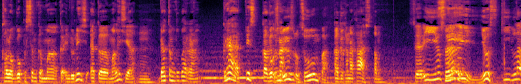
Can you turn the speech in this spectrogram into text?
kalau gue pesen ke Ma- ke Indonesia eh, ke Malaysia Hmm. datang tuh barang gratis kagak Oh, kena serius lu? sumpah kagak kena custom Serius nih? serius gila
